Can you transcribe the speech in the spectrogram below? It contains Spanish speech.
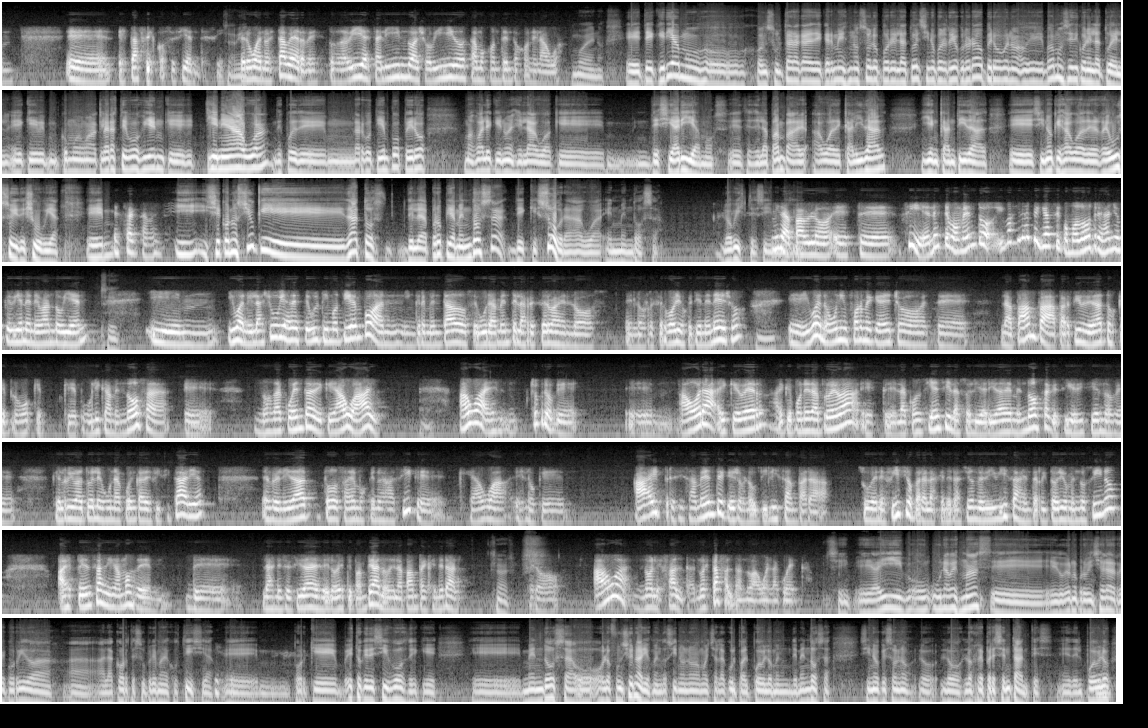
eh, está fresco, se siente, sí. Pero bueno, está verde, todavía está lindo, ha llovido, estamos contentos con el agua. Bueno, eh, te queríamos oh, consultar acá desde Kermés, no solo por el Atuel, sino por el río Colorado, pero bueno, eh, vamos a ir con el Atuel, que como aclaraste vos bien, que tiene agua después de un largo tiempo, pero más vale que no es el agua que desearíamos desde La Pampa, agua de calidad, y en cantidad, eh, sino que es agua de reuso y de lluvia. Eh, Exactamente. Y, se conoció que datos de la propia Mendoza de que sobra agua en Mendoza. ¿Lo viste? Sí. Mira, Pablo, este, sí, en este momento, imagínate que hace como dos o tres años que viene nevando bien. Y, y, bueno, y las lluvias de este último tiempo han incrementado seguramente las reservas en los en los reservorios que tienen ellos. Mm. Eh, y bueno, un informe que ha hecho este, la Pampa, a partir de datos que, publica Mendoza, eh, nos da cuenta de que agua hay. Agua es, yo creo que eh, ahora hay que ver, hay que poner a prueba este, la conciencia y la solidaridad de Mendoza, que sigue diciendo que, el río Atuel es una cuenca deficitaria. En realidad todos sabemos que no es así, que, que agua es lo que hay precisamente, que ellos la utilizan para su beneficio, para la generación de divisas en territorio mendocino, a expensas, digamos, de, de las necesidades del oeste pampeano, de la pampa en general. Pero agua no le falta, no está faltando agua en la cuenca. Sí, eh, ahí una vez más eh, el gobierno provincial ha recurrido a, la Corte Suprema de Justicia, eh, porque esto que decís vos de que Mendoza o, los funcionarios mendocinos, no vamos a echar la culpa al pueblo de Mendoza, sino que son los, los representantes del pueblo,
